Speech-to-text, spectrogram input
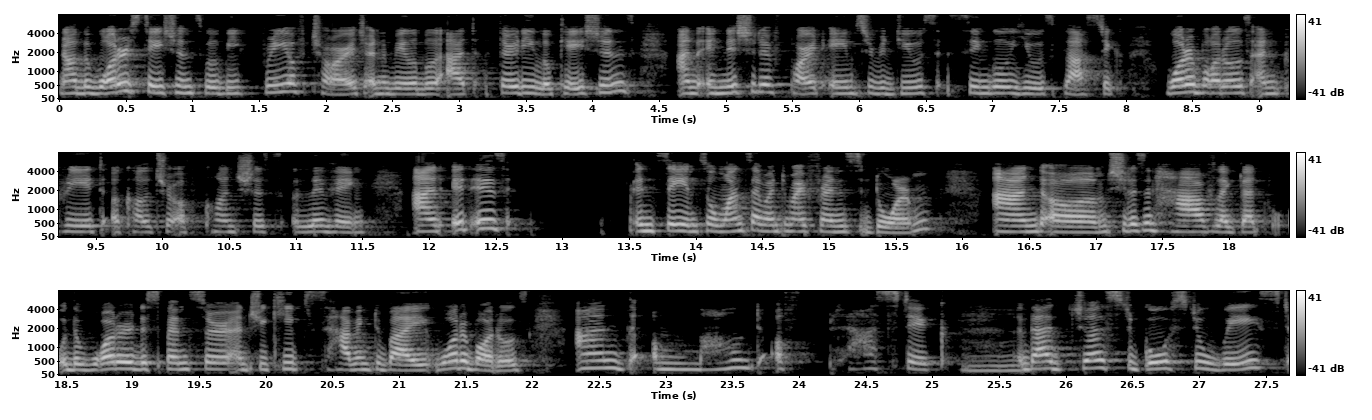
Now, the water stations will be free of charge and available at 30 locations. And the initiative part aims to reduce single-use plastic water bottles and create a culture of conscious living. And it is insane. So once I went to my friend's dorm and um, she doesn't have like that the water dispenser and she keeps having to buy water bottles and the amount of plastic mm. that just goes to waste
